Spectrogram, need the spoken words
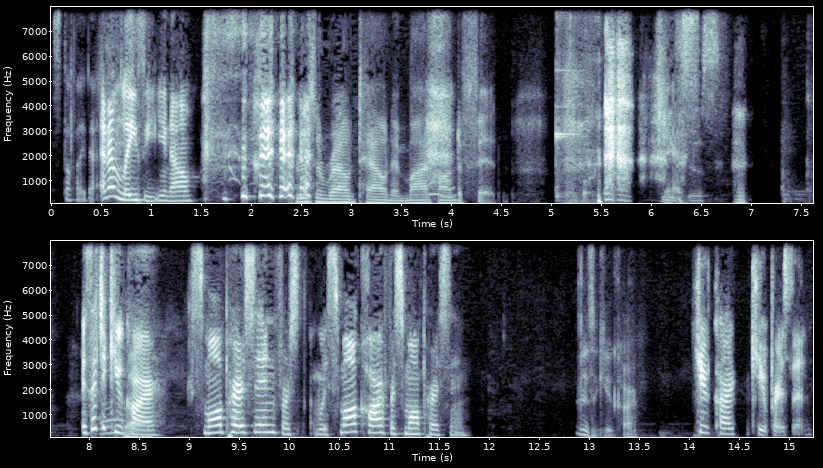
stuff like that. And I'm lazy, you know. Cruising around town in my Honda Fit. Yes. Jesus. it's such a cute Wow. car. Small person for s- with small car for small person. It's a cute car. Cute car, cute person.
